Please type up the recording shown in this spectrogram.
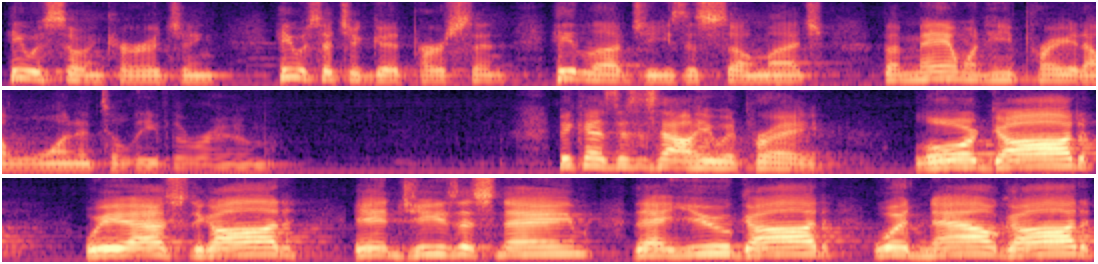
He was so encouraging. He was such a good person. He loved Jesus so much. But man, when he prayed, I wanted to leave the room. Because this is how he would pray Lord God, we ask God in Jesus' name that you, God, would now, God,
